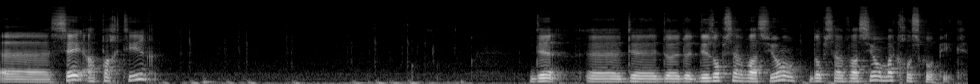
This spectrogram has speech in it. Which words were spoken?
euh, C'est à partir euh, de, des observations, d'observations macroscopiques.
